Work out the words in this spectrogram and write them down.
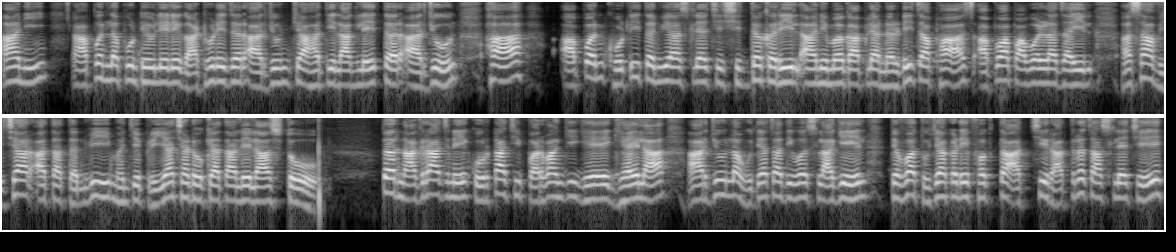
आणि आपण लपून ठेवलेले गाठोडे जर अर्जुनच्या हाती लागले तर अर्जुन हा आपण खोटी तन्वी असल्याचे सिद्ध करील आणि मग आपल्या नरडीचा फास आपोआप आवळला जाईल असा विचार आता तन्वी म्हणजे प्रियाच्या डोक्यात आलेला असतो. तर नागराजने कोर्टाची परवानगी घे घ्यायला अर्जुनला उद्याचा दिवस लागेल तेव्हा तुझ्याकडे फक्त आजची रात्रच असल्याचे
